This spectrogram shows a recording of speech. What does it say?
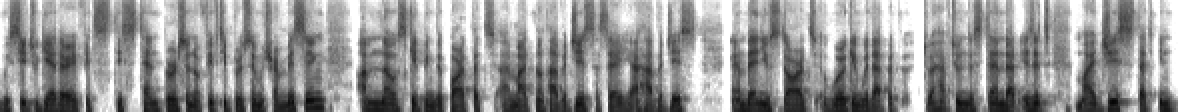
we see together if it's this 10% or 50% which are missing i'm now skipping the part that i might not have a GIS. I say i have a GIS. And then you start working with that. But do i have to understand that? Is it my GIS that in,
